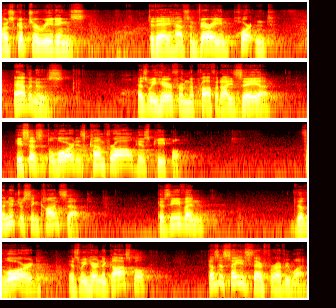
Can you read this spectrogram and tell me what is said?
Our scripture readings today have some very important avenues. As we hear from the prophet Isaiah, he says that the Lord has come for all his people. It's an interesting concept because even the Lord, as we hear in the gospel, doesn't say he's there for everyone.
